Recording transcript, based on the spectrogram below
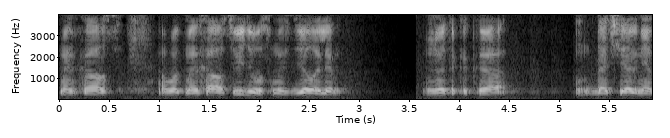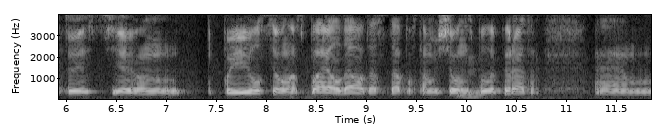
Main House. Вот, Main House Videos мы сделали, ну, это как а, дочерняя, то есть э, он появился у нас Павел, да, вот Остапов, там еще у нас был оператор, эм,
